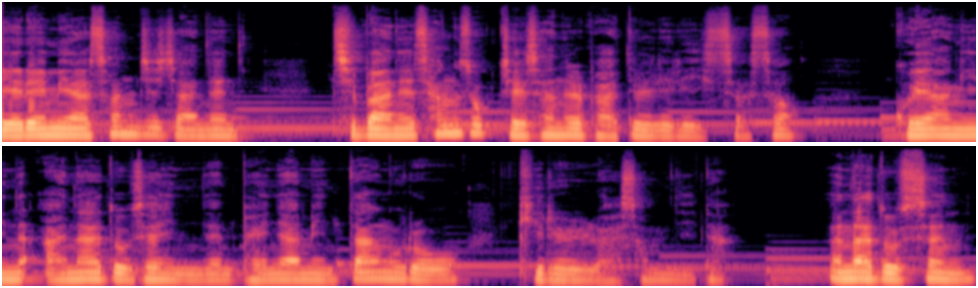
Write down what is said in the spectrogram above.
예레미야 선지자는 집안의 상속 재산을 받을 일이 있어서 고향인 아나돗에 있는 베냐민 땅으로 길을 나섭니다. 아나돗은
